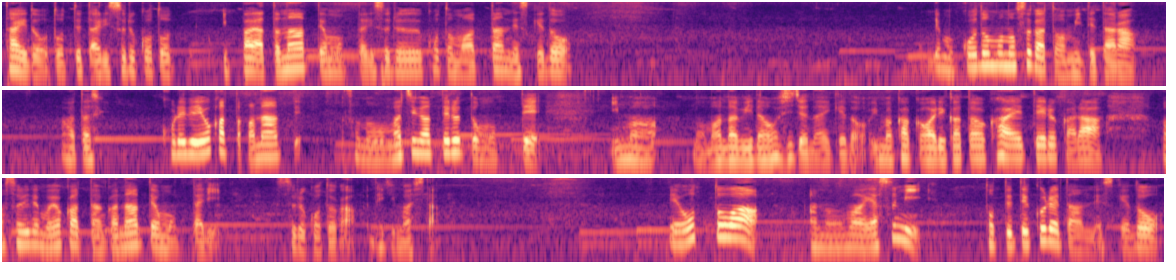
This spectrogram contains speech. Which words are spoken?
態度をとってたりすることいっぱいあったなって思ったりすることもあったんですけどでも子供の姿を見てたら私これで良かったかなってその間違ってると思って今、まあ、学び直しじゃないけど今関わり方を変えてるから、まあ、それでも良かったんかなって思ったりすることができました。で夫はあの、まあ、休み取っててくれたんですけど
